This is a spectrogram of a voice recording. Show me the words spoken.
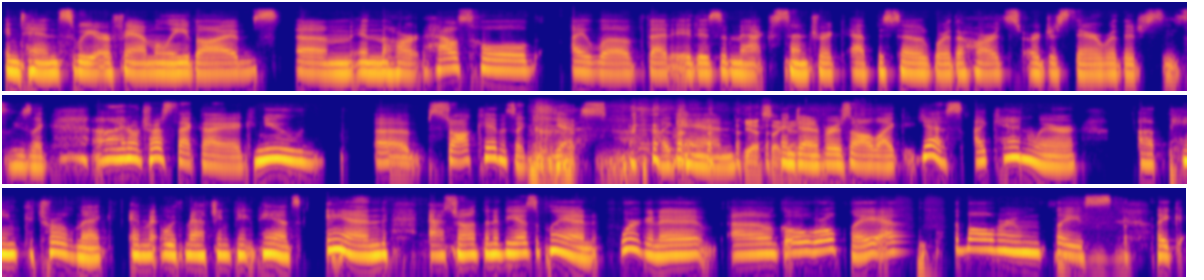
intense we are family vibes um, in the Hart household. I love that it is a Max centric episode where the Harts are just there, where they're just, he's, he's like, I don't trust that guy. Can you uh, stalk him? It's like, yes, I can. Yes, I and can. Jennifer's all like, yes, I can wear a pink turtleneck and with matching pink pants and ask Jonathan if he has a plan. We're gonna uh, go role play at the ballroom place. like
